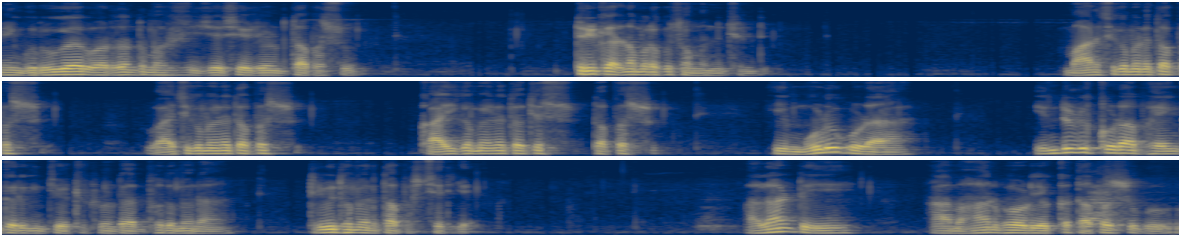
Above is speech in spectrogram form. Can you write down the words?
మీ గురువుగారు వరదంత మహర్షి చేసేటువంటి తపస్సు త్రికరణములకు సంబంధించింది. మానసికమైన తపస్సు వాచికమైన తపస్సు కాయికమైన తపస్సు తపస్సు ఈ మూడు కూడా ఇంద్రుడికి కూడా భయం కలిగించేటటువంటి అద్భుతమైన త్రివిధమైన తపశ్చర్య. అలాంటి ఆ మహానుభావుడి యొక్క తపస్సుకు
